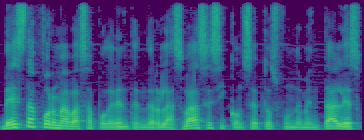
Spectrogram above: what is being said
De esta forma vas a poder entender las bases y conceptos fundamentales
